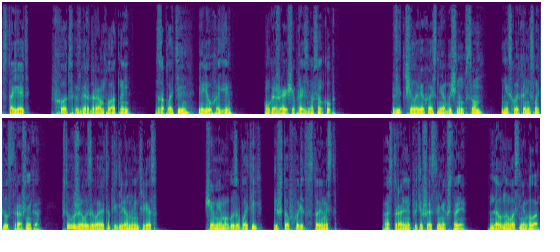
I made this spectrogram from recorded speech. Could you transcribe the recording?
«Стоять! Вход в Бердрам платный. Заплати или уходи», — угрожающе произнес инкуб. Вид человека с необычным псом нисколько не смутил стражника, что уже вызывает определенный интерес. Чем я могу заплатить и что входит в стоимость? Астральный путешественник, что ли? Давно вас не было.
